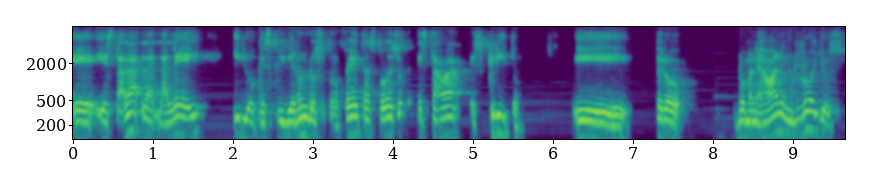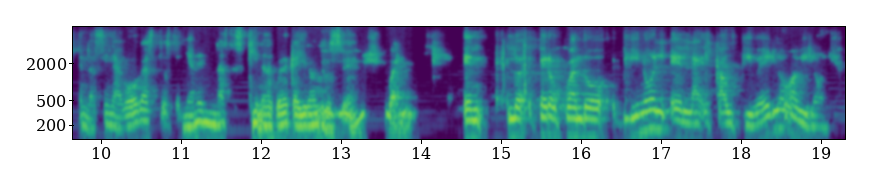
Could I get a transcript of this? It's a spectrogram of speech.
eh, está la, la ley y lo que escribieron los profetas, todo eso estaba escrito, y, pero lo manejaban en rollos en las sinagogas, los tenían en unas esquinas, ¿se que cayeron los... Eh, bueno, pero cuando vino el, el, cautiverio a Babilonia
